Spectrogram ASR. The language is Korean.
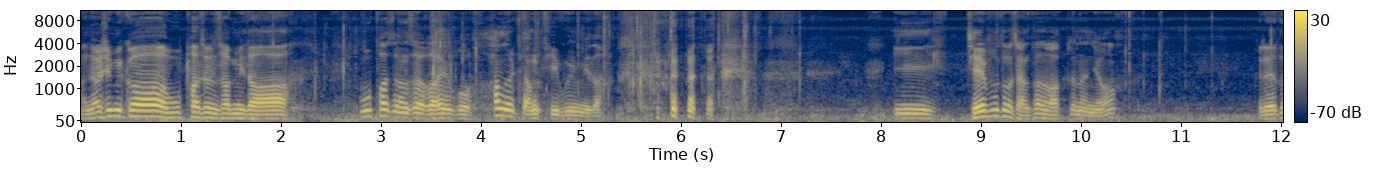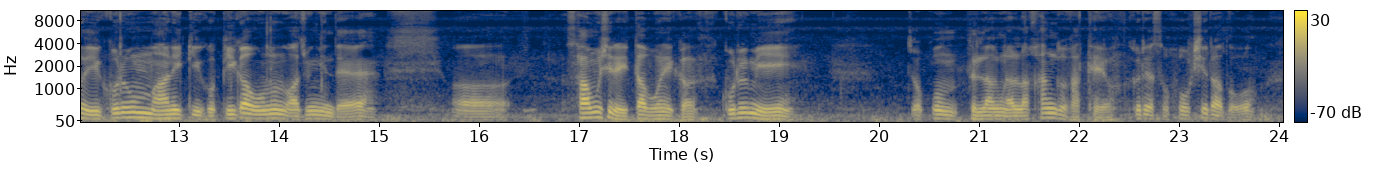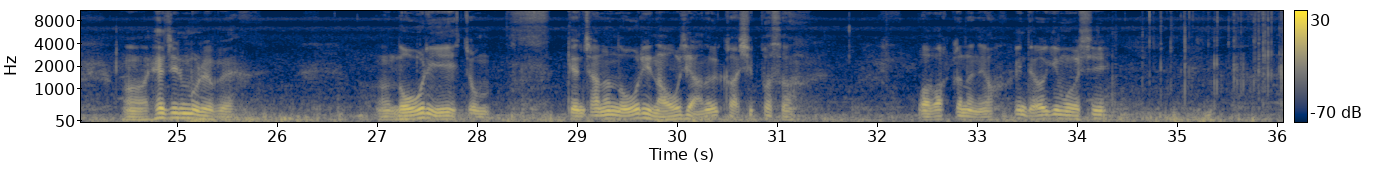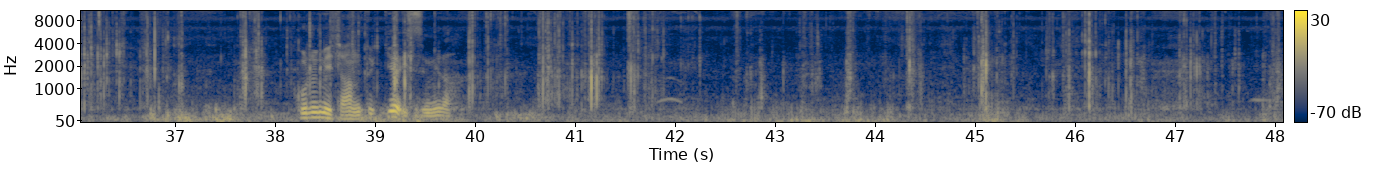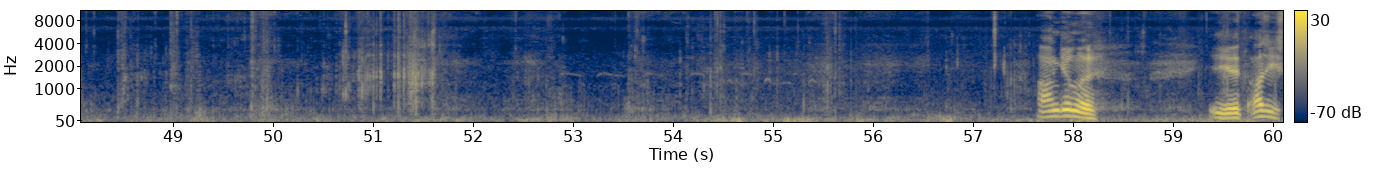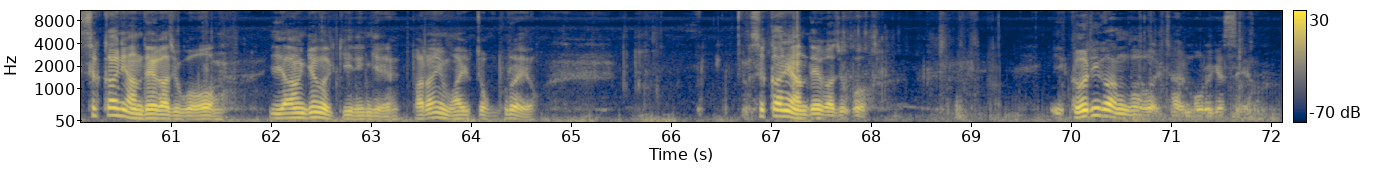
안녕하십니까. 우파전사입니다. 우파전사가 아니고 하늘땅 TV입니다. 이 제부도 잠깐 왔거든요. 그래도 이 구름 많이 끼고 비가 오는 와중인데 어, 사무실에 있다 보니까 구름이 조금 들락날락한 것 같아요. 그래서 혹시라도 어, 해질 무렵에 어, 노을이 좀 괜찮은 노을이 나오지 않을까 싶어서 와봤거든요. 근데 어김없이 구름이 잔뜩 끼어 있습니다. 안경을 이게 아직 습관이 안 돼가지고 이 안경을 끼는 게 바람이 많이 좀 불어요. 습관이 안 돼가지고 이 거리 감각을 잘 모르겠어요.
